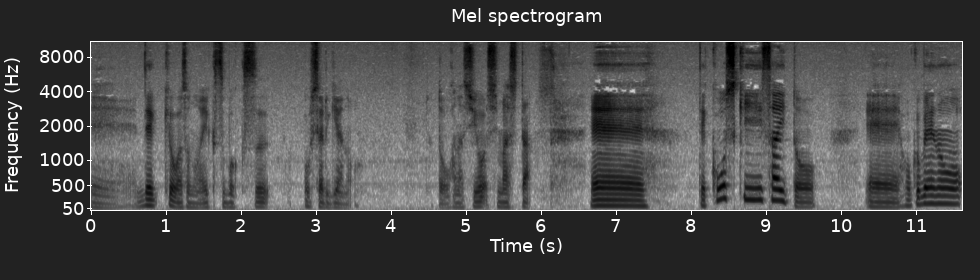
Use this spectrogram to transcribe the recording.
えー、で、今日はその Xbox オフィシャルギアのちょっとお話をしました。えー、で公式サイト、えー、北米の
